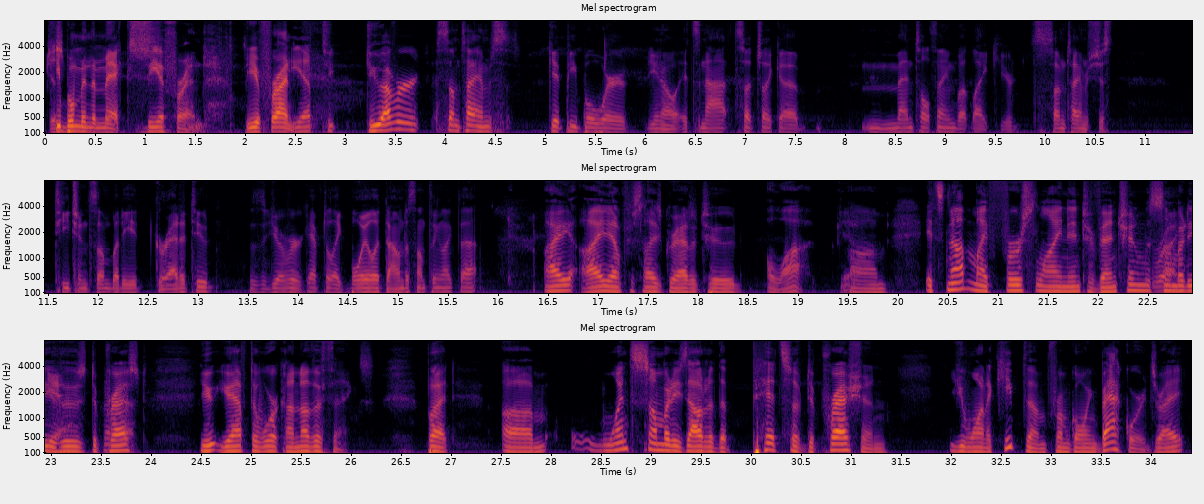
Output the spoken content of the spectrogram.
Just keep them in the mix. Be a friend. be a friend. Yep. Do you ever sometimes get people where you know it's not such like a mental thing, but like you're sometimes just teaching somebody gratitude? Did you ever have to like boil it down to something like that? I I emphasize gratitude a lot. Yeah. Um, it's not my first line intervention with Right, somebody yeah. who's depressed. you you have to work on other things, but um, once somebody's out of the pits of depression, you want to keep them from going backwards, right?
